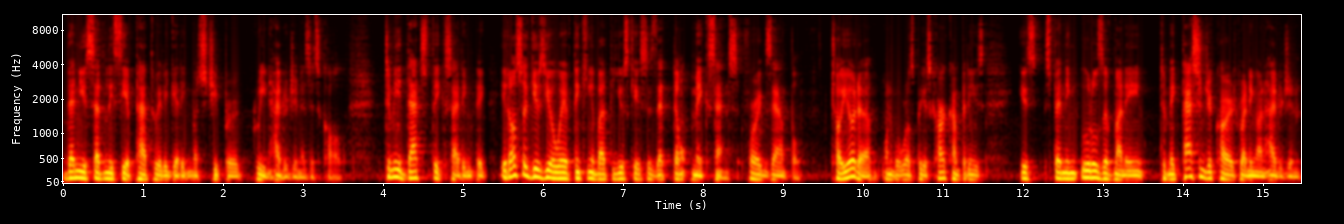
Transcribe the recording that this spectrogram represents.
then you suddenly see a pathway to getting much cheaper green hydrogen, as it's called. To me, that's the exciting thing. It also gives you a way of thinking about the use cases that don't make sense. For example, Toyota, one of the world's biggest car companies, is spending oodles of money to make passenger cars running on hydrogen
